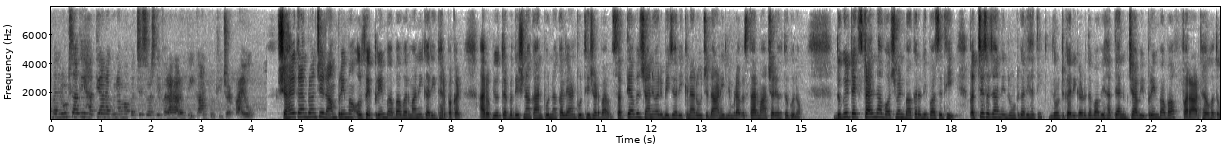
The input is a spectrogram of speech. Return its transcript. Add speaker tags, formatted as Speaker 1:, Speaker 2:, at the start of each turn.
Speaker 1: અમદાવાદમાં લૂંટ સાથે હત્યાના ગુનામાં પચીસ વર્ષથી ફરાર આરોપી કાનપુરથી ઝડપાયો. શહેર ક્રાઇમ બ્રાન્ચે રામ પ્રેમા ઉર્ફે પ્રેમ બાબા વર્માની કરી ધરપકડ. આરોપી ઉત્તર પ્રદેશના કાનપુરના કલ્યાણપુરથી ઝડપાયો. સત્યાવીસ જાન્યુઆરી બે હજાર એકના રોજ દાણી લીમડા વિસ્તારમાં આચર્યો હતો ગુનો. દુગર ટેક્સટાઇલના વોચમેન બાકર અલી પાસેથી પચીસ હજારની લૂંટ કરી હતી. લૂંટ કરી ગળું દબાવી હત્યા નિપજાવી પ્રેમ બાબા ફરાર થયો હતો.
